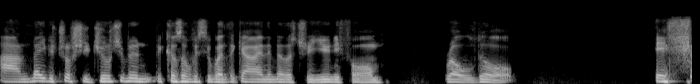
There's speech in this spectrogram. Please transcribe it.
and maybe trust your judgment because obviously when the guy in the military uniform rolled up, if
